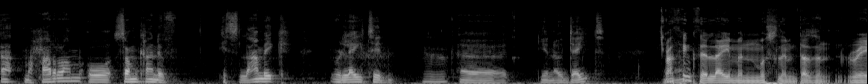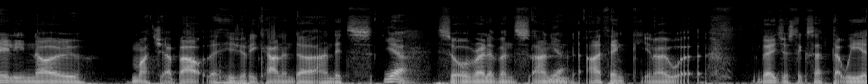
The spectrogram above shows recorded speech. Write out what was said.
at Muharram or some kind of Islamic related, uh, you know, date? I think the layman Muslim doesn't really know much about the Hijri calendar and its Yeah, sort of relevance. And Yeah. I think, you know, they just accept that we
